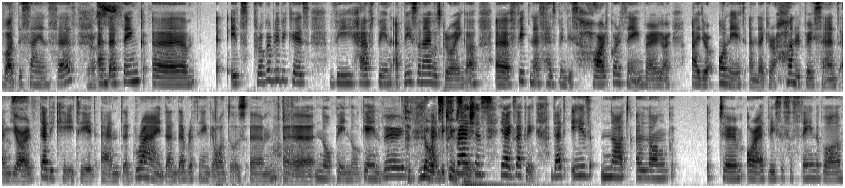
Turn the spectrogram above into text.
what the science says Yes. and i think um, it's probably because we have been at least when i was growing up uh, fitness has been this hardcore thing where you're either on it and like you're 100% and you're dedicated and uh, grind and everything all those um, uh, no pain no gain words No and excuses. expressions yeah exactly that is not a long term or at least a sustainable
